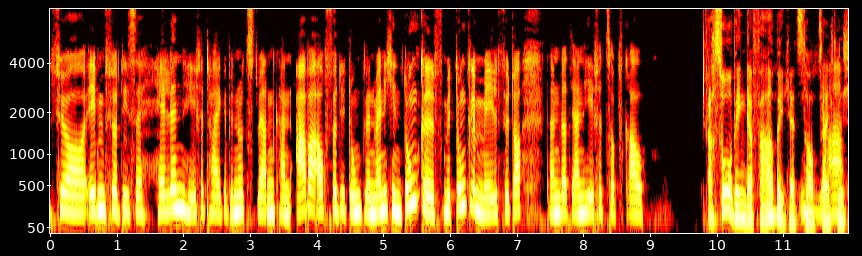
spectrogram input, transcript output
für eben für diese hellen Hefeteige benutzt werden kann, aber auch für die dunklen. Wenn ich ihn dunkel mit dunklem Mehl fütter, dann wird ja ein Hefezopf grau. Ach so, wegen der Farbe jetzt hauptsächlich.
